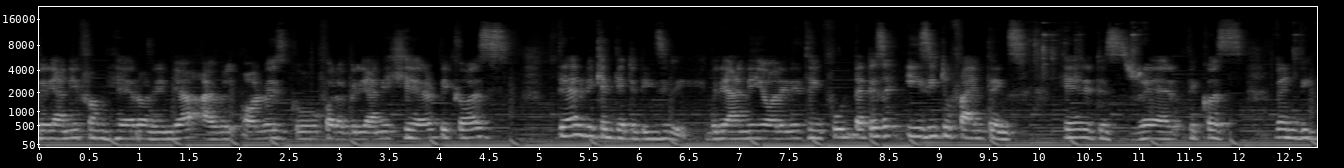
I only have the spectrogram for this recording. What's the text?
biryani from here or India, I will always go for a biryani here because there we can get it easily. Biryani or anything food that is easy to find things. Here it is rare because when we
